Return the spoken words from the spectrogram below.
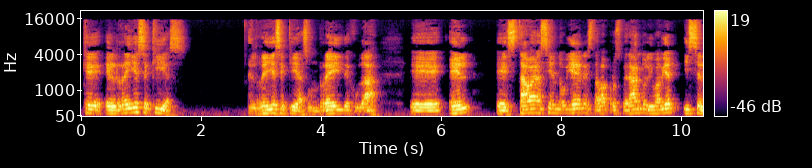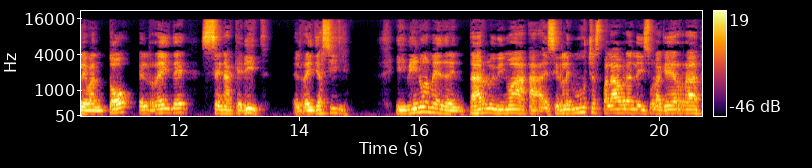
que el rey Ezequías, el rey Ezequías, un rey de Judá, eh, él estaba haciendo bien, estaba prosperando, le iba bien, y se levantó el rey de Senaquerit, el rey de Asiria. Y vino a amedrentarlo y vino a, decirle muchas palabras, le hizo la guerra,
